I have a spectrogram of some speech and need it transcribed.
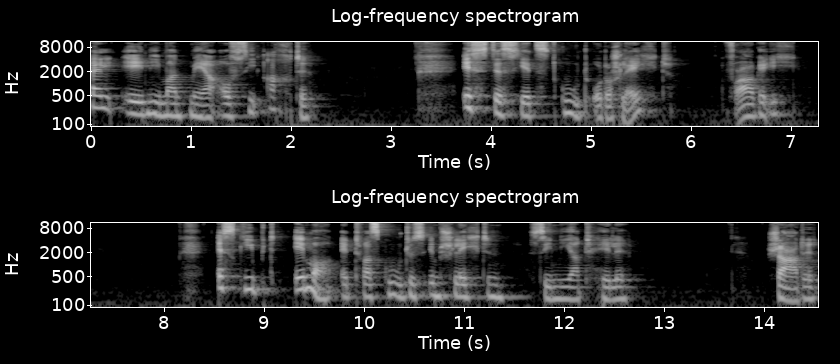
weil eh niemand mehr auf sie achte. Ist es jetzt gut oder schlecht? frage ich. Es gibt immer etwas Gutes im Schlechten, sinniert Hille. Schade,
